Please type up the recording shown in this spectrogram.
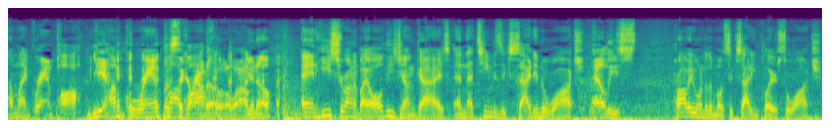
I'm like grandpa. Yeah. I'm grandpa Let's stick around for a little Votto. You know, and he's surrounded by all these young guys, and that team is exciting to watch. Elly's probably one of the most exciting players to watch.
